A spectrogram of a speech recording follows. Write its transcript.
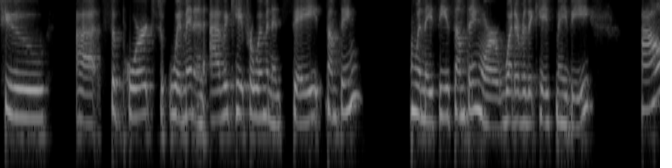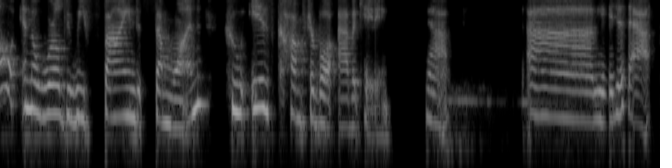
to uh, support women and advocate for women and say something when they see something or whatever the case may be. How in the world do we find someone who is comfortable advocating? Yeah. Um, you just ask.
